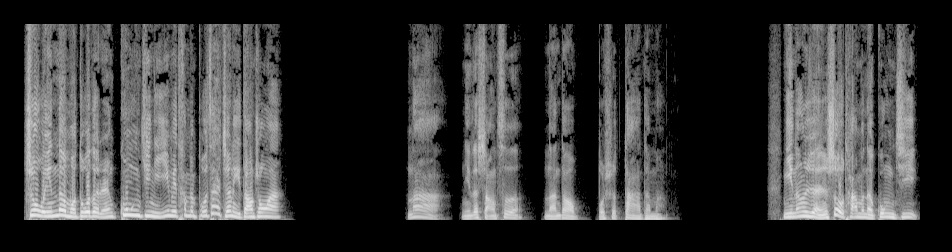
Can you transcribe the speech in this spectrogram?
周围那么多的人攻击你，因为他们不在真理当中啊。那你的赏赐难道不是大的吗？你能忍受他们的攻击，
